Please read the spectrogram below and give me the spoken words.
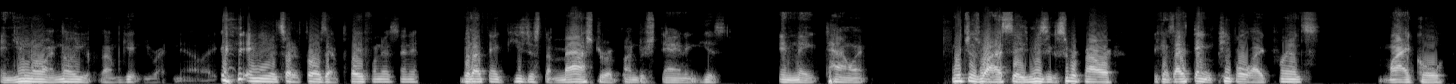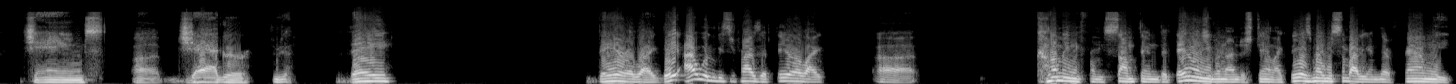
And you know, I know you, I'm getting you right now. Like, and you know, sort of throws that playfulness in it. But I think he's just a master of understanding his innate talent, which is why I say music is superpower, because I think people like Prince, Michael, James, uh, Jagger. They they are like they. I wouldn't be surprised if they are like uh, coming from something that they don't even understand. Like there was maybe somebody in their family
